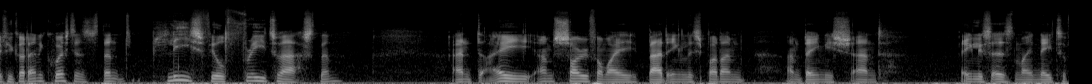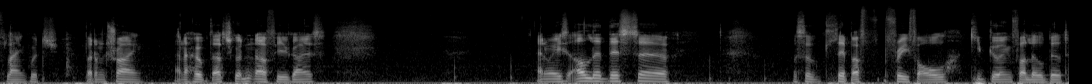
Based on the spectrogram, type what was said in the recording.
if you got any questions, then please feel free to ask them. And I I'm sorry for my bad English, but I'm I'm Danish and English is my native language, but I'm trying, and I hope that's good enough for you guys. Anyways, I'll let this uh, this little clip of free fall keep going for a little bit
